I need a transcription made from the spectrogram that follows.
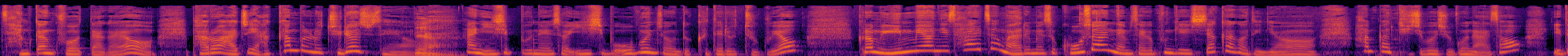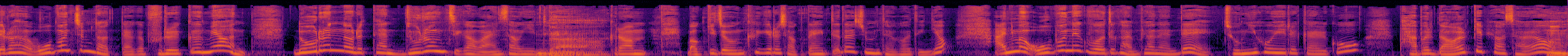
잠깐 구웠다가요. 바로 아주 약한 불로 줄여주세요. 예. 한 20분에서 25분 정도 그대로 두고요. 그럼 윗면이 살짝 마르면서 고소한 냄새가 풍기기 시작하거든요. 한 판 뒤집어주고 나서 이대로 한 5분쯤 뒀다가 불을 끄면 노릇노릇한 누룽지가 완성이 돼요. 네. 그럼 먹기 좋은 크기로 적당히 뜯어주면 되거든요. 아니면 오븐에 구워도 간편한데 종이 호일을 깔고 밥을 넓게 펴서요. 음.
